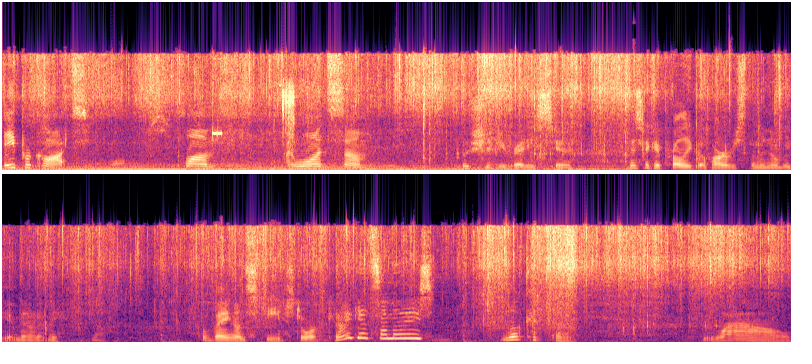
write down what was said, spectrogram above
apricots. Plums. I want some. Those should be ready soon. I Guess I could probably go harvest them and nobody get mad at me. No. Go bang on Steve's door. Can I get some of these? Look at them. Wow.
